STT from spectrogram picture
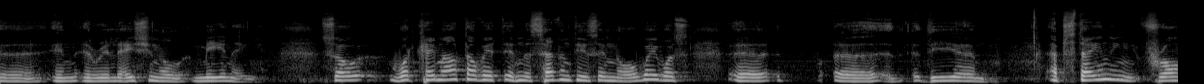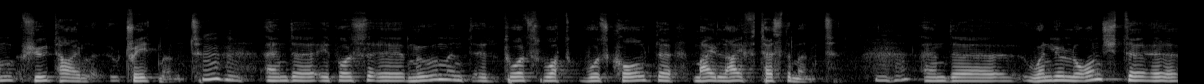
uh, in a relational meaning. So what came out of it in the 70s in Norway was uh, uh, the um, abstaining from futile treatment. And uh, it was a movement uh, towards what was called uh, My Life Testament. And uh, when you launched uh,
